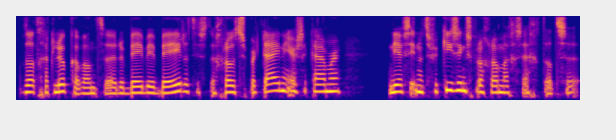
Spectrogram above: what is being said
of dat gaat lukken. Want uh, de BBB, dat is de grootste partij in de Eerste Kamer, die heeft in het verkiezingsprogramma gezegd dat ze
